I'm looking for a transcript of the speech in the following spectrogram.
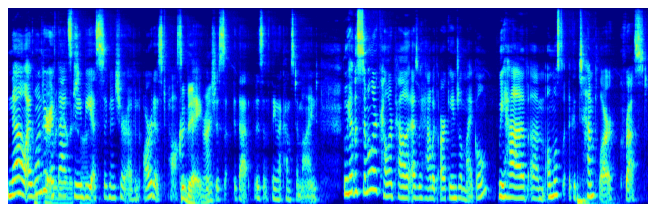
No, I wonder if that's maybe side. a signature of an artist, possibly. Could be, right? Which is that is a thing that comes to mind. But we have a similar color palette as we have with Archangel Michael. We have um, almost like a Templar crest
